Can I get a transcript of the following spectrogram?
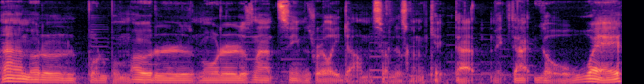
Uh, motor, portable motors, mortars. That seems really dumb, so I'm just gonna kick that, make that go away.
